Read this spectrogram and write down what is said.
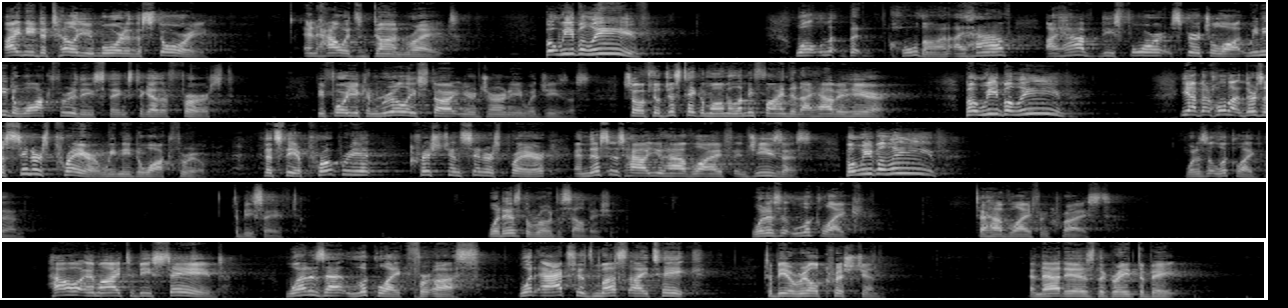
I need to tell you more to the story and how it's done right. But we believe. Well, but hold on. I have I have these four spiritual laws. We need to walk through these things together first before you can really start your journey with Jesus. So if you'll just take a moment, let me find it. I have it here. But we believe. Yeah, but hold on. There's a sinner's prayer we need to walk through. That's the appropriate Christian sinner's prayer, and this is how you have life in Jesus. But we believe. What does it look like then? to be saved? What is the road to salvation? What does it look like to have life in Christ? How am I to be saved? What does that look like for us? What actions must I take to be a real Christian? And that is the great debate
